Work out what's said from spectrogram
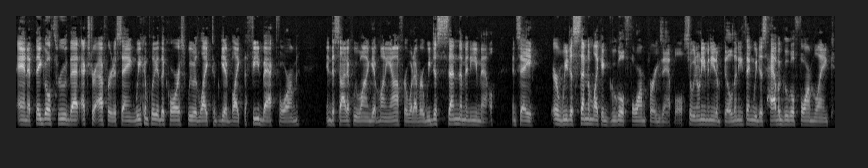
and if they go through that extra effort of saying we completed the course we would like to give like the feedback form and decide if we want to get money off or whatever we just send them an email and say or we just send them like a google form for example so we don't even need to build anything we just have a google form link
